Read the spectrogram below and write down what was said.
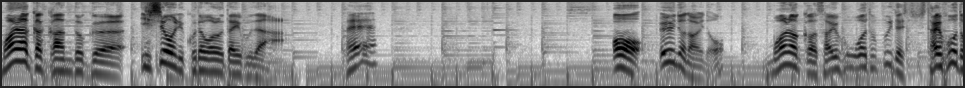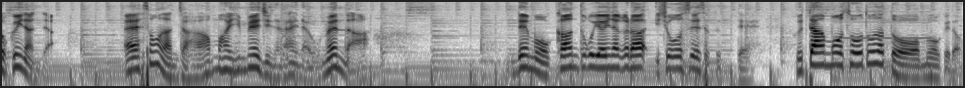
マラカ監督衣装にこだわるタイプだ。え？あええんじゃないの？マラカ裁縫は得意だし裁縫得意なんじゃ。えそうなんじゃ？あんまイメージじゃないな。ごめんな。でも監督やりながら衣装制作って負担も相当だと思うけど。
